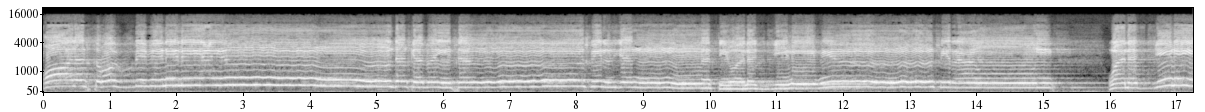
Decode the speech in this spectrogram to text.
قالت رب ابن لي عندك بيتا في الجنة ونجني من فرعون ونجني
